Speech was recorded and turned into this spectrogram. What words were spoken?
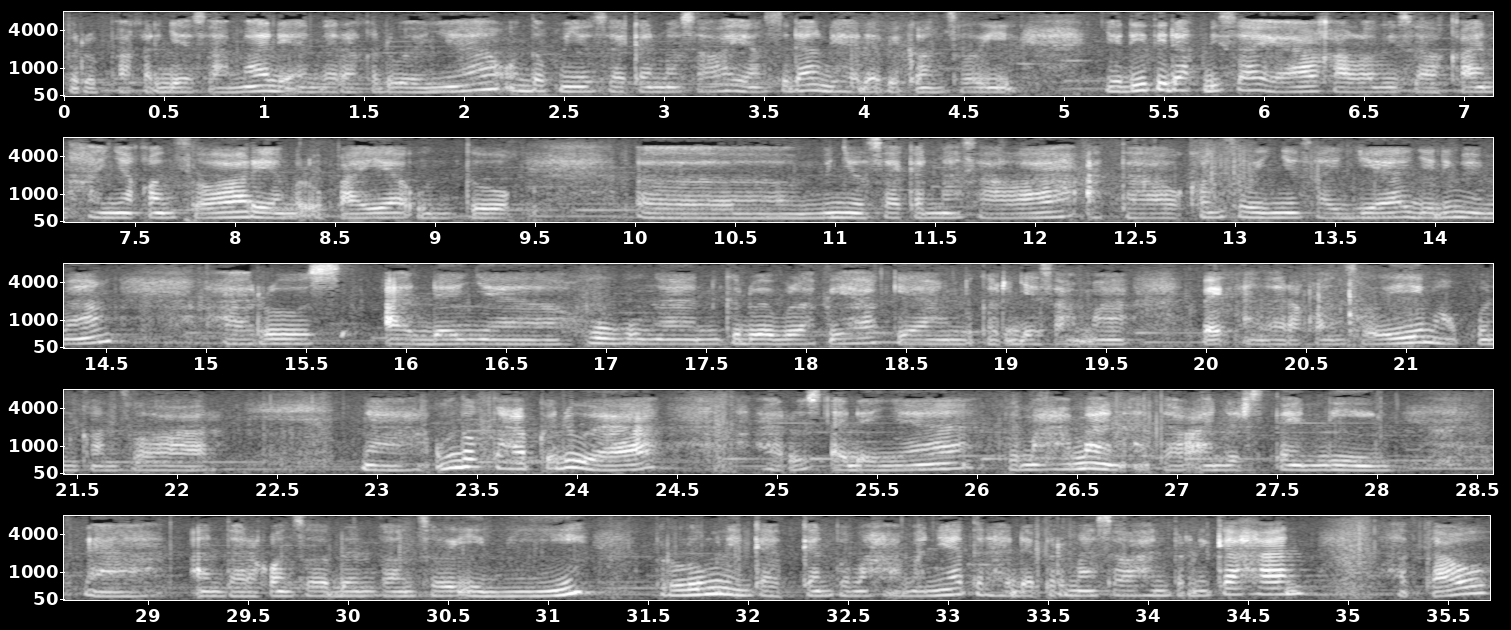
berupa kerjasama di antara keduanya untuk menyelesaikan masalah yang sedang dihadapi konseli. Jadi tidak bisa ya kalau misalkan hanya konselor yang berupaya untuk uh, menyelesaikan masalah atau konselinya saja. Jadi memang harus adanya hubungan kedua belah pihak yang bekerja sama baik antara konseli maupun konselor. Nah, untuk tahap kedua harus adanya pemahaman atau understanding. Nah, konselor dan konselor ini perlu meningkatkan pemahamannya terhadap permasalahan pernikahan atau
